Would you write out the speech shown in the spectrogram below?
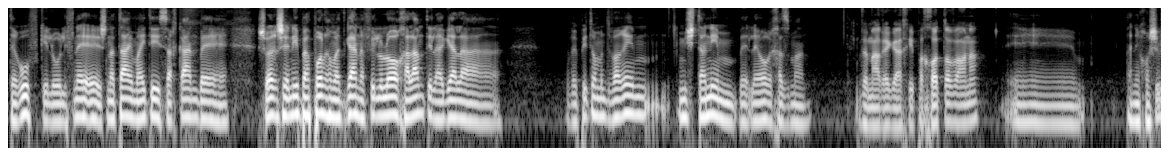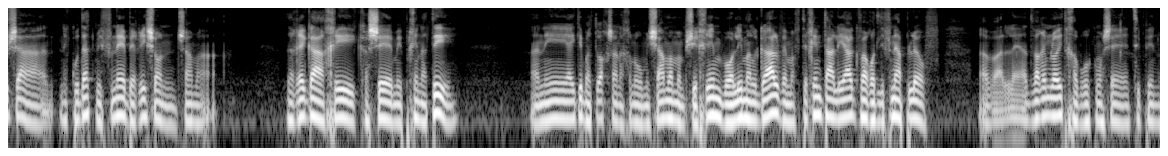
טירוף. כאילו, לפני שנתיים הייתי שחקן בשוער שני בהפועל רמת גן, אפילו לא חלמתי להגיע ל... ופתאום דברים משתנים לאורך הזמן. ומה הרגע הכי פחות טוב העונה? אה, אני חושב שהנקודת מפנה בראשון, שם, זה הרגע הכי קשה מבחינתי, אני הייתי בטוח שאנחנו משם ממשיכים ועולים על גל ומבטיחים את העלייה כבר עוד לפני הפלייאוף. אבל uh, הדברים לא התחברו כמו שציפינו.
